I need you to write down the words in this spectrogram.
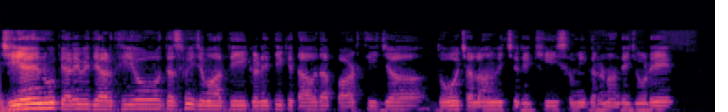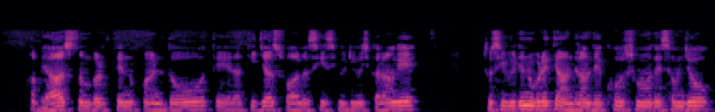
ਜੀ ਆਇਆਂ ਨੂੰ, ਪਿਆਰੇ ਵਿਦਿਆਰਥੀਓ 10ਵੀਂ ਜਮਾਤ ਦੀ ਗਣਿਤੀ ਕਿਤਾਬ ਦਾ ਪਾਠ ਤੀਜਾ, ਦੋ ਚਲਾਂ ਵਿੱਚ ਰੇਖੀ ਸਮੀਕਰਨਾਂ ਦੇ ਜੋੜੇ, ਅਭਿਆਸ ਨੰਬਰ 3.2 ਤੇ ਇਹਦਾ ਤੀਜਾ ਸਵਾਲ ਅਸੀਂ ਇਸ ਵੀਡੀਓ ਵਿੱਚ ਕਰਾਂਗੇ। ਤੁਸੀਂ ਵੀਡੀਓ ਨੂੰ ਬੜੇ ਧਿਆਨ ਦੇ ਨਾਲ ਦੇਖੋ, ਸੁਣੋ ਤੇ ਸਮਝੋ।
